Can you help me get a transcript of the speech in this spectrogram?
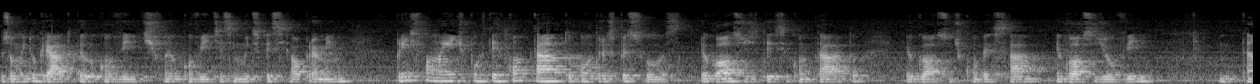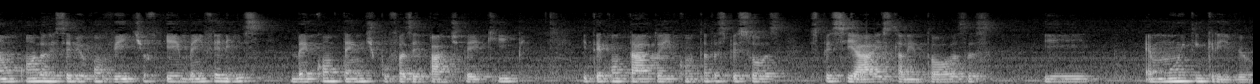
Eu sou muito grato pelo convite, foi um convite assim muito especial para mim, principalmente por ter contato com outras pessoas. Eu gosto de ter esse contato eu gosto de conversar, eu gosto de ouvir. Então, quando eu recebi o convite, eu fiquei bem feliz, bem contente por fazer parte da equipe e ter contato aí com tantas pessoas especiais, talentosas e é muito incrível,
